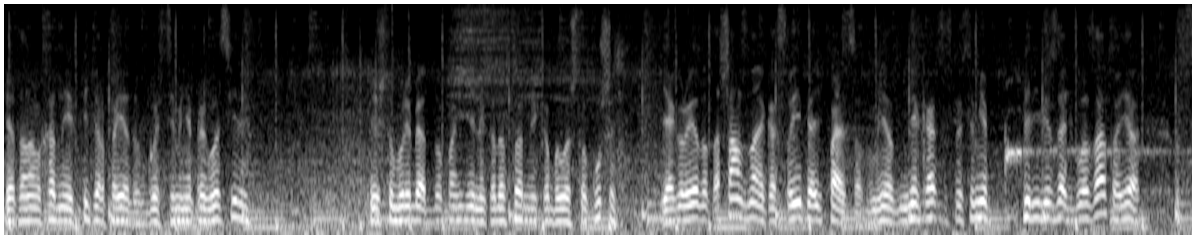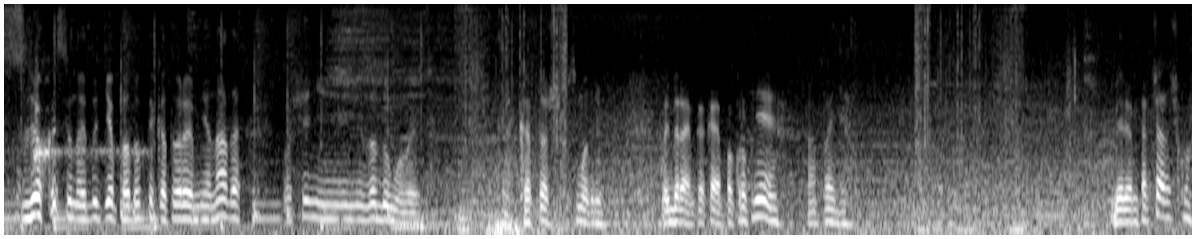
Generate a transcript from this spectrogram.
Я-то на выходные в Питер поеду, в гости меня пригласили. И чтобы ребят до понедельника, до вторника было что кушать. Я говорю, я этот Ашан знаю, как свои пять пальцев. Мне, мне кажется, что если мне перевязать глаза, то я с легкостью найду те продукты, которые мне надо, вообще не, не задумываясь. Так, картошечку смотрим. Выбираем, какая покрупнее, а пойдет. Берем перчаточку.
